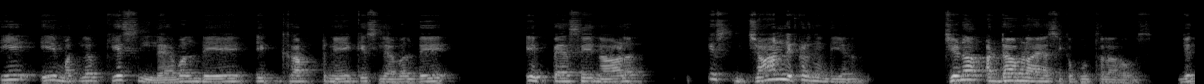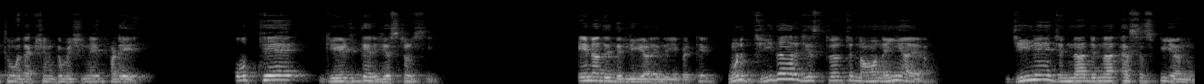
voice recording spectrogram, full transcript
ਇਹ ਇਹ ਮਤਲਬ ਕਿਸ ਲੈਵਲ ਦੇ, ਇਹ ਕਰਪਟ ਨੇ ਕਿਸ ਲੈਵਲ ਦੇ, ਇਹ ਪੈਸੇ ਨਾਲ ਕਿਸ ਜਾਨ ਨਿਕਲ ਜਾਂਦੀ ਹੈ ਨਾ, ਜਿਹੜਾ ਅੱਡਾ ਬਣਾਇਆ ਸੀ ਕਪੂਰਥਲਾ ਹਾਊਸ ਜਿੱਥੋਂ ਇਲੈਕਸ਼ਨ ਕਮਿਸ਼ਨ ਨੇ ਫੜੇ, ਉੱਥੇ ਗੇਟ ਤੇ ਰਜਿਸਟਰ ਸੀ। ਇਹਨਾਂ ਦੇ ਦਿੱਲੀ ਵਾਲੇ ਲਈ ਬੈਠੇ। ਹੁਣ ਜਿਹਦਾ ਰਜਿਸਟਰ 'ਚ ਨਾਂ ਨਹੀਂ ਆਇਆ, ਜਿਹਨੇ ਜਿੰਨਾ ਜਿੰਨਾ ਐਸਐਸਪੀਆਂ ਨੂੰ,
